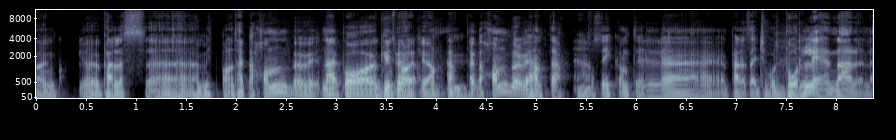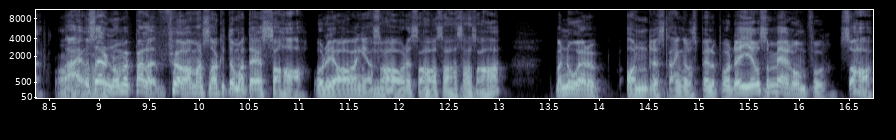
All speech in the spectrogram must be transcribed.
Palace Pelles uh, midtbane. Tenkte han bør vi Nei, på Queens Park, ja. Tenkte han bør vi hente. Og så gikk han til uh, Det Er ikke hvor dårlig der, eller? Nei, og så er det noe med Palace. Før har man snakket om at det er Saha, og de er avhengig av Saha, og det er Saha, Saha, Saha, Saha. Men nå er det andre strenger å spille på. Det gir også mer rom for Saha,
